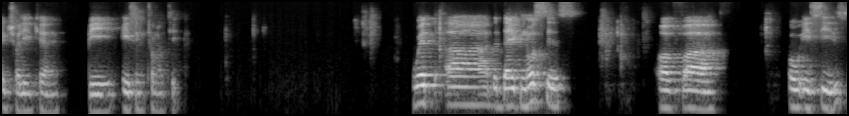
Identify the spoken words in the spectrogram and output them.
actually can be asymptomatic. With uh, the diagnosis of uh, OACs,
